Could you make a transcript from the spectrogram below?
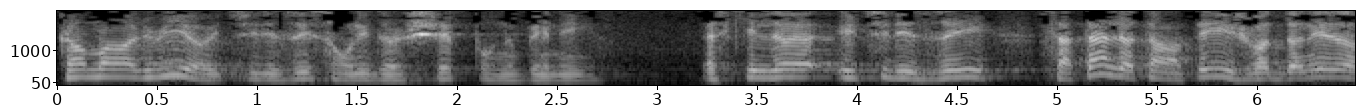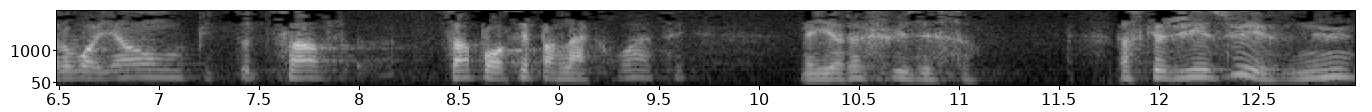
comment lui a utilisé son leadership pour nous bénir? Est-ce qu'il l'a utilisé, Satan l'a tenté, je vais te donner le royaume, puis tout sans, sans passer par la croix, tu sais. Mais il a refusé ça. Parce que Jésus est venu,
